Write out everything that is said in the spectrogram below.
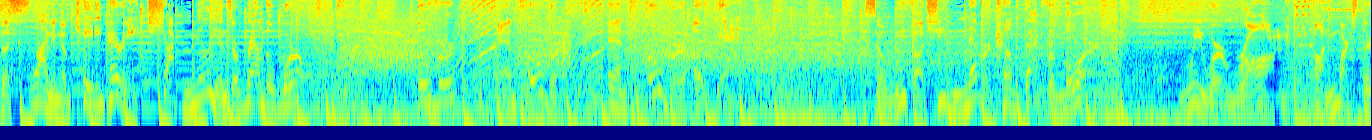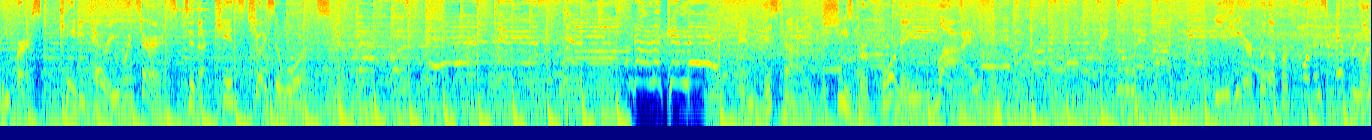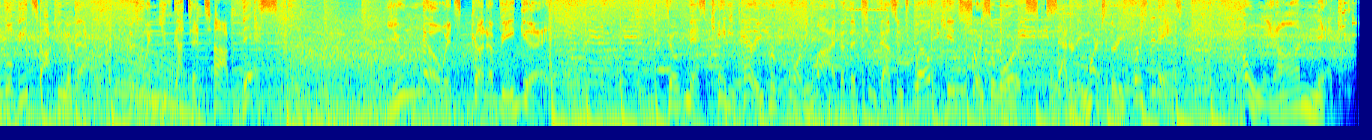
The sliming of Katy Perry shocked millions around the world. Over and over and over again. So we thought she'd never come back for more. We were wrong. On March 31st, Katy Perry returns to the Kids' Choice Awards. And this time, she's performing live. Be here for the performance everyone will be talking about. Because when you've got to top this, you know it's gonna be good. Don't miss Katy Perry perform live at the 2012 Kids' Choice Awards. Saturday, March 31st at 8. Only on Nick.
